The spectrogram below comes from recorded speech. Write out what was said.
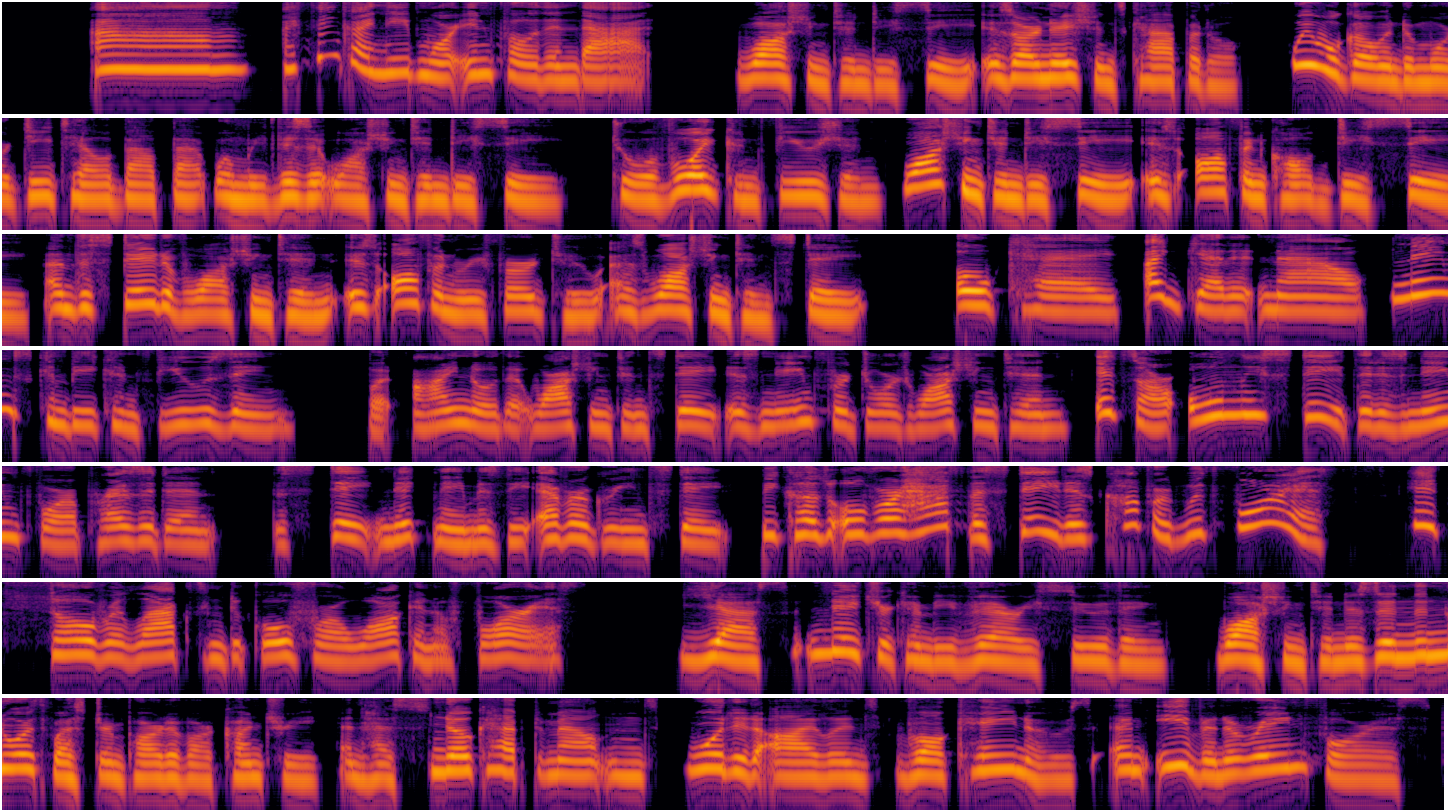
Um, I think I need more info than that. Washington, D.C. is our nation's capital. We will go into more detail about that when we visit Washington, D.C. To avoid confusion, Washington, D.C. is often called D.C., and the state of Washington is often referred to as Washington State. Okay, I get it now. Names can be confusing. But I know that Washington State is named for George Washington. It's our only state that is named for a president. The state nickname is the Evergreen State because over half the state is covered with forests. It's so relaxing to go for a walk in a forest. Yes, nature can be very soothing. Washington is in the northwestern part of our country and has snow capped mountains, wooded islands, volcanoes, and even a rainforest.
